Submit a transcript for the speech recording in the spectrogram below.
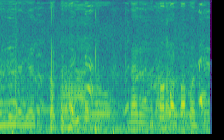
全然やったことないけ、なるほど、パパパパって。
